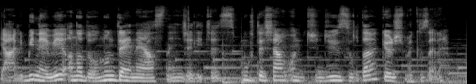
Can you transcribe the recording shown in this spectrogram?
yani bir nevi Anadolu'nun DNA'sını inceleyeceğiz. Muhteşem 13. yüzyılda görüşmek üzere.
